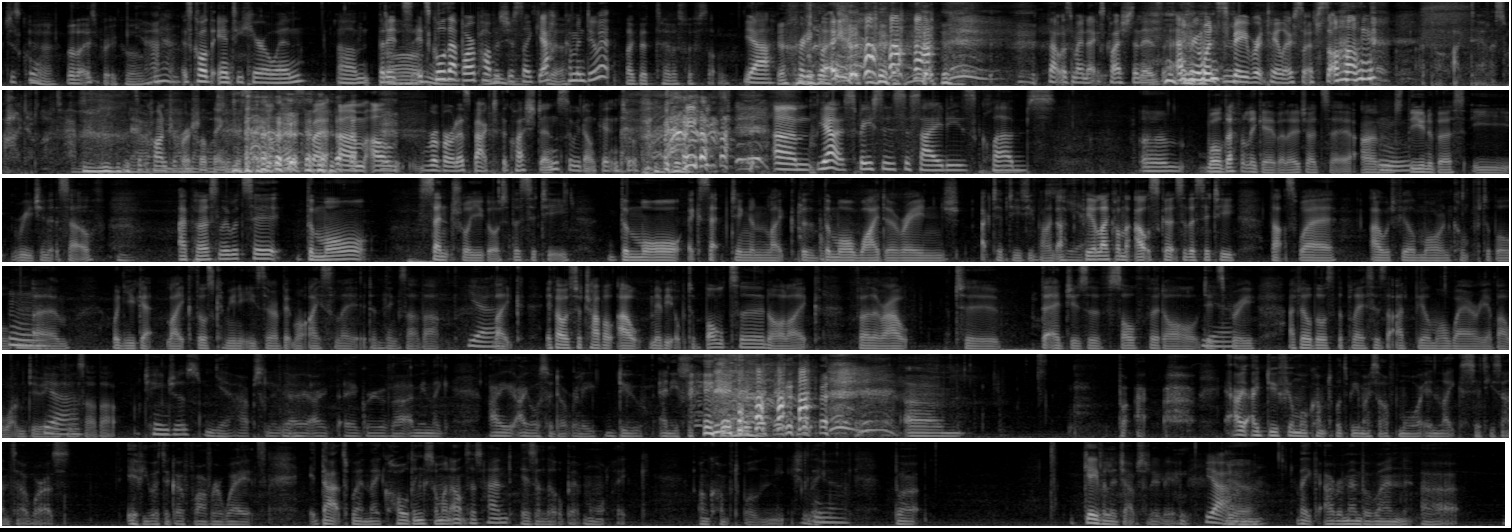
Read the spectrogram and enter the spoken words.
which is cool. Yeah. No, that is pretty cool. Yeah. Yeah, it's called Anti Heroine. Um, but it's it's Oh. cool that Bar Pop is just like, yeah, Yeah. come and do it. Like the Taylor Swift song. Yeah, Yeah. pretty close. that was my next question: is everyone's favorite Taylor Swift song? Like Taylor Swift. I don't like It's a No, no, controversial not thing to say on this, but um, I'll revert us back to the question so we don't get into a fight. um, yeah, spaces, societies, clubs. Um, well, definitely Gay Village, I'd say, and Mm. the university region itself. I personally would say the more central you go to the city, the more accepting and like the, the more wider range activities you find. I Yeah. feel like on the outskirts of the city, that's where I would feel more uncomfortable. Mm. Um, when you get like those communities, they're a bit more isolated and things like that. Yeah. Like if I was to travel out, maybe up to Bolton or like further out to the edges of Salford or Yeah. Didsbury, I feel those are the places that I'd feel more wary about what I'm doing Yeah. and things like that. Changes. Yeah, absolutely. I, I, I agree with that. I mean, like, I, I also don't really do anything. um, but I, I, I do feel more comfortable to be myself more in like city centre. Whereas, if you were to go farther away, it's it, that's when like holding someone else's hand is a little bit more like uncomfortable and niche. Like, yeah. But gay village, absolutely. Yeah. Yeah. Um, like I remember when uh,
